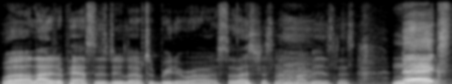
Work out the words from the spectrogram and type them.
Well, a lot of the pastors do love to breed it raw, so that's just none of my business. Next.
